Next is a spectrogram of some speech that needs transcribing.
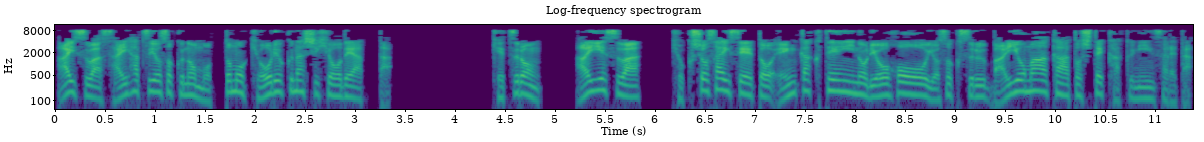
ICE は再発予測の最も強力な指標であった。結論、IS は、局所再生と遠隔転移の両方を予測するバイオマーカーとして確認された。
